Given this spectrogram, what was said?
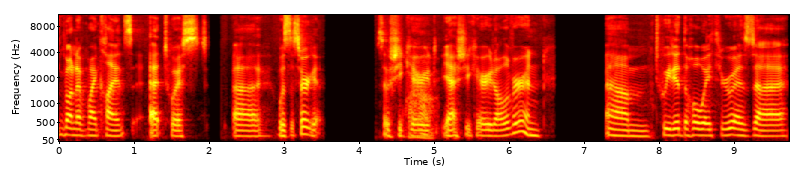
one of my clients at Twist uh, was the surrogate. So she carried, yeah, she carried Oliver and um, tweeted the whole way through as uh,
